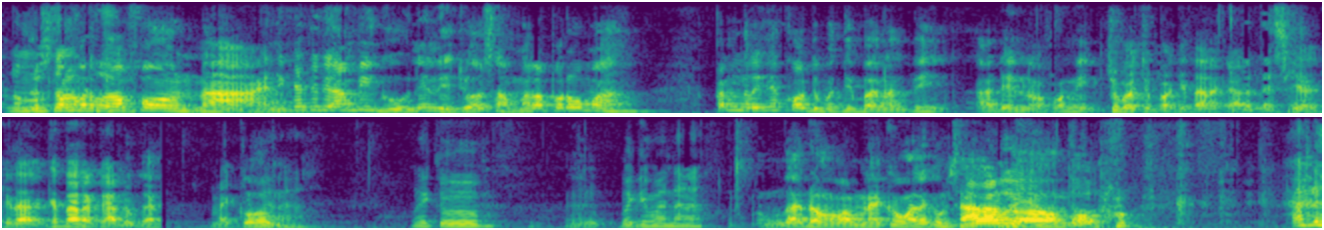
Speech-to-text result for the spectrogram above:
nomor terus nomor telepon? telepon. Nah ini kan tidak ambigu. Ini dijual Samuel apa rumah? Kan ngerinya kalau tiba-tiba nanti ada yang nelfon nih. Coba coba kita reka Kita ya, kita kita reka adukan Assalamualaikum. Gimana? Assalamualaikum. Bagaimana? Enggak dong Waalaikumsalam Waalaikumsalam Oh, iya, dong betul. goblok ada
